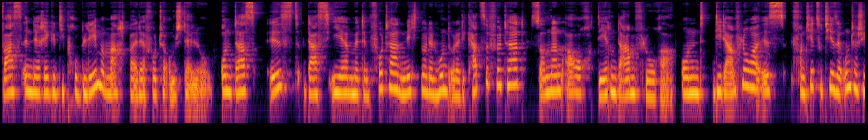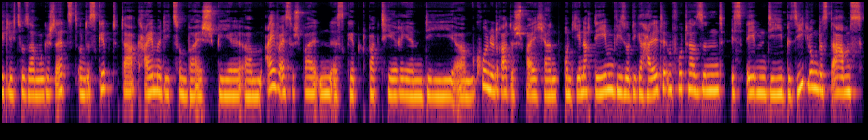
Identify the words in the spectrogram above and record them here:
was in der Regel die Probleme macht bei der Futterumstellung. Und das ist, dass ihr mit dem Futter nicht nur den Hund oder die Katze füttert, sondern auch deren Darmflora. Und die Darmflora ist von Tier zu Tier sehr unterschiedlich zusammengesetzt und es gibt da Keime, die zum Beispiel ähm, Eiweiße spalten, es gibt Bakterien, die ähm, Kohlenhydrate speichern und je nachdem, wie so die Gehalte im Futter sind, ist eben die Besiedlung des Darms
